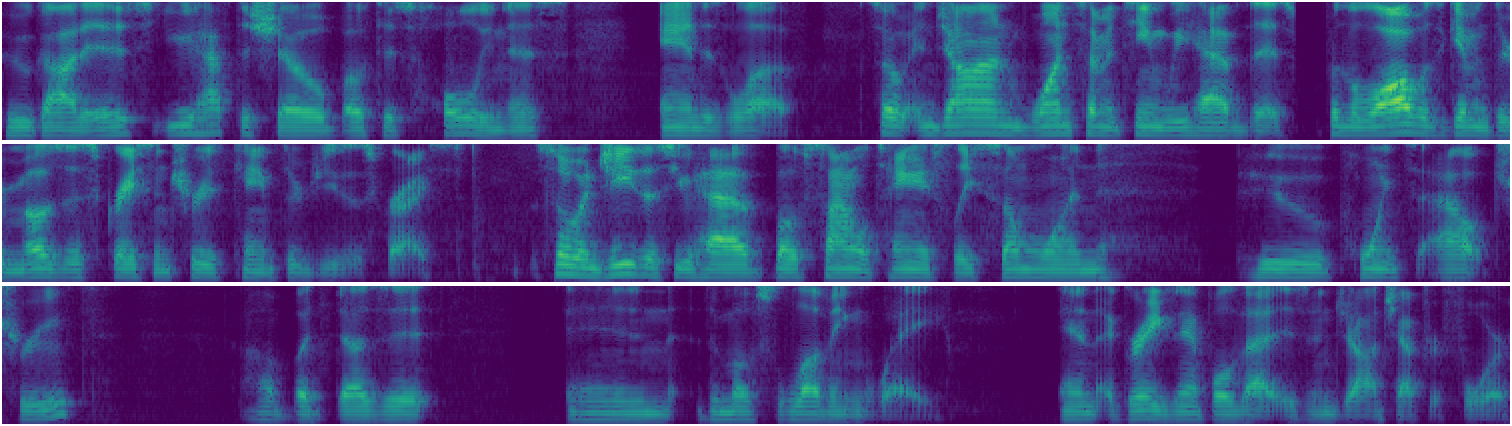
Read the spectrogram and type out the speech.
who God is, you have to show both his holiness and his love. So in John 1:17 we have this, for the law was given through Moses, grace and truth came through Jesus Christ. So in Jesus you have both simultaneously someone who points out truth, uh, but does it in the most loving way. And a great example of that is in John chapter 4,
